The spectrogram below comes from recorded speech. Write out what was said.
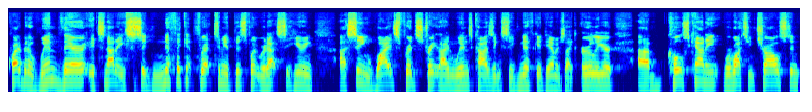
quite a bit of wind there. It's not a significant threat to me at this point. We're not hearing, uh, seeing widespread straight line winds causing significant damage like earlier. Um, Coles County, we're watching Charleston.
